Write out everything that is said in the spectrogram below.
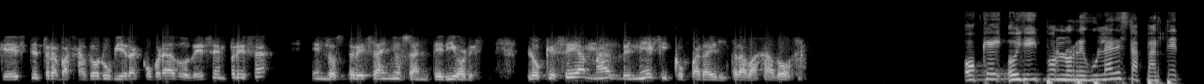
que este trabajador hubiera cobrado de esa empresa en los tres años anteriores, lo que sea más benéfico para el trabajador. Ok, oye, y por lo regular esta parte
